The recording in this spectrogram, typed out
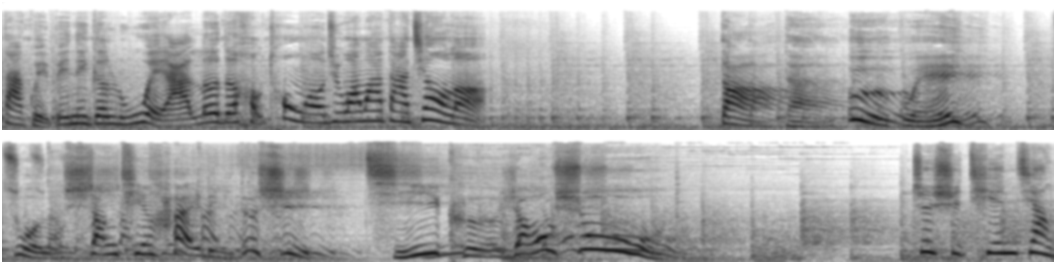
大鬼被那个芦苇啊勒得好痛哦，就哇哇大叫了。大胆恶鬼，做了伤天害理的事，岂可饶恕？这是天降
